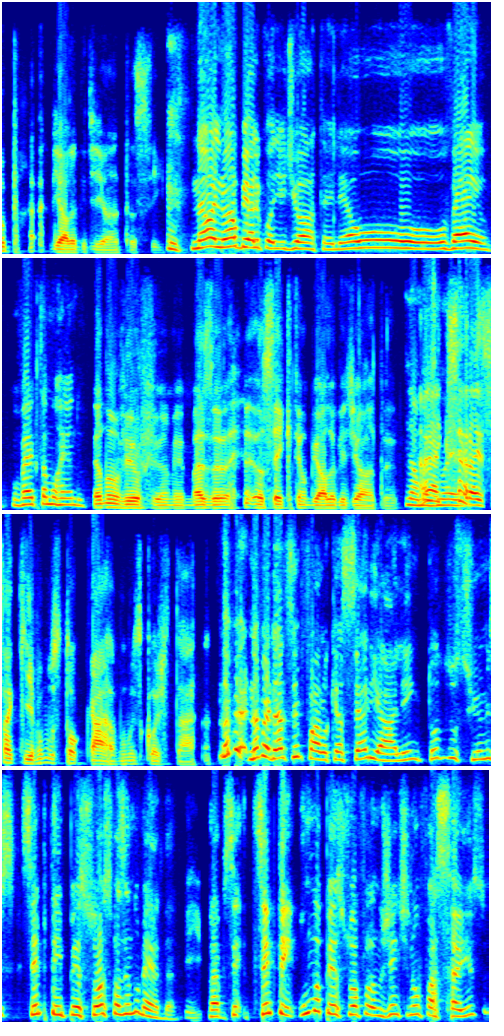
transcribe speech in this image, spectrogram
o biólogo idiota, assim. Não, ele não é o biólogo idiota, ele é o velho, o velho que tá morrendo. Eu não vi o filme, mas eu, eu sei que tem um biólogo idiota. Não, mas ah, não que é. será isso aqui? Vamos tocar, vamos encostar. Na, na verdade, eu sempre falo que a série Alien, todos os filmes, sempre tem pessoas fazendo merda. Sim. Sabe? Se- Sempre tem uma pessoa falando, gente, não faça isso,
